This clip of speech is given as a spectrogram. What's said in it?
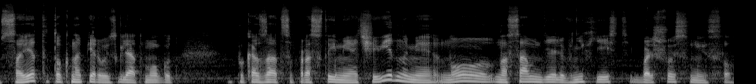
Советы только на первый взгляд могут показаться простыми и очевидными, но на самом деле в них есть большой смысл.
